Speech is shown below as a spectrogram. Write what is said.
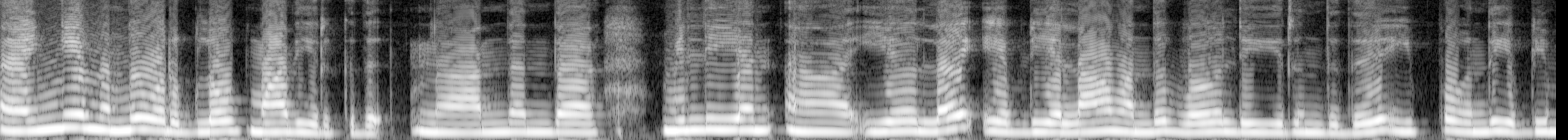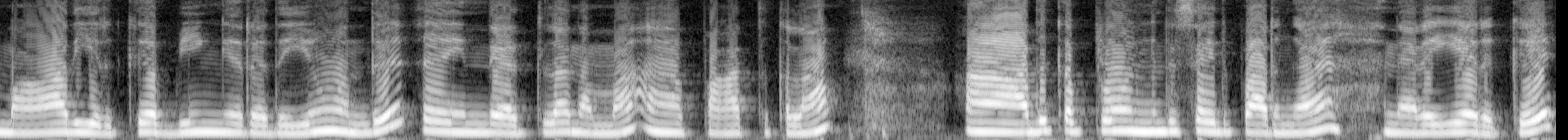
இங்கேயும் வந்து ஒரு குளோப் மாதிரி இருக்குது. அந்தந்த மில்லியன் இயரில் எப்படியெல்லாம் வந்து வேர்ல்டு இருந்தது இப்போ வந்து எப்படி மாறி இருக்குது அப்படிங்கிறதையும் வந்து இந்த இடத்துல நம்ம பார்த்துக்கலாம். அதுக்கப்புறம் இந்த சைடு பாருங்கள் நிறைய இருக்குது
